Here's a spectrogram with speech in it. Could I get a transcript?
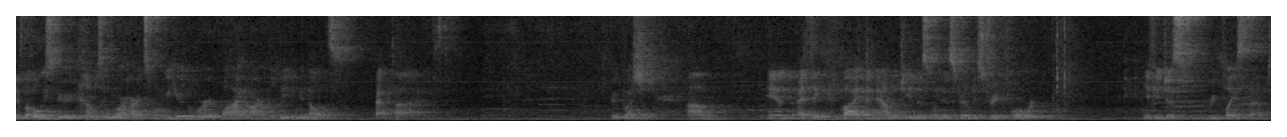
If the Holy Spirit comes into our hearts when we hear the word, why are believing adults baptized? Good question. Um, and I think by analogy, this one is fairly straightforward. If you just replace that,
